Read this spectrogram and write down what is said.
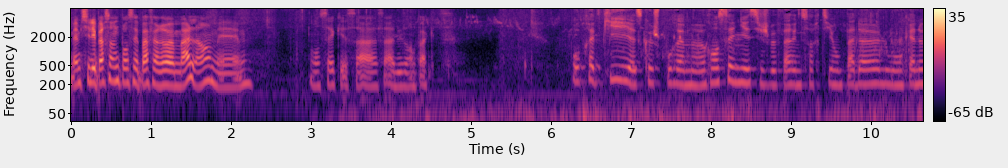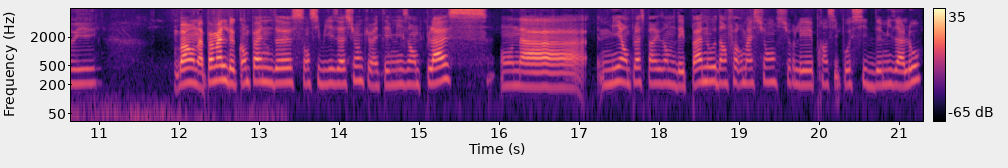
même si les personnes ne pensaient pas faire mal, hein, mais on sait que ça, a des impacts. Auprès de qui est-ce que je pourrais me renseigner si je veux faire une sortie en paddle ou en canoë? Bah, on a pas mal de campagnes de sensibilisation qui ont été mises en place. On a mis en place par exemple des panneaux d'information sur les principaux sites de mise à l'eau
